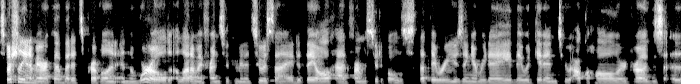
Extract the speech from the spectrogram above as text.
especially in America, but it's prevalent in the world. A lot of my friends who committed suicide, they all had pharmaceuticals that they were using every day. They would get into alcohol or drugs uh,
